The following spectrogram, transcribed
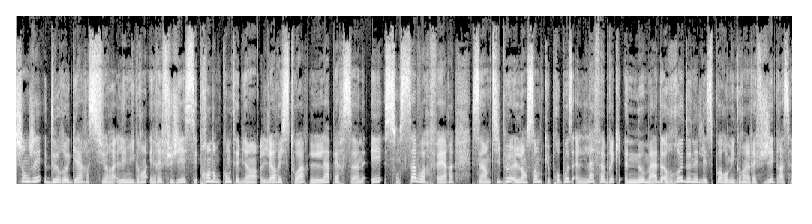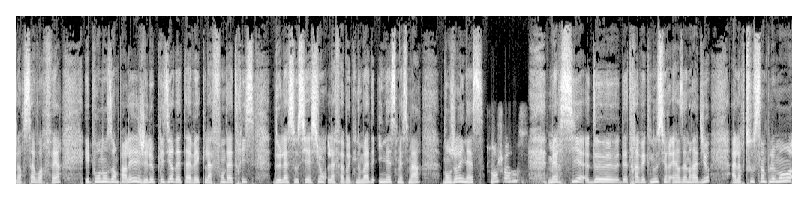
Changer de regard sur les migrants et réfugiés, c'est prendre en compte eh bien, leur histoire, la personne et son savoir-faire. C'est un petit peu l'ensemble que propose la fabrique nomade, redonner de l'espoir aux migrants et réfugiés grâce à leur savoir-faire. Et pour nous en parler, j'ai le plaisir d'être avec la fondatrice de l'association La Fabrique Nomade, Inès Mesmar. Bonjour Inès. Bonjour. Merci d'être avec nous sur RZN Radio. Alors tout simplement,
